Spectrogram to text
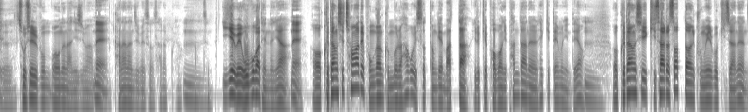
네. 그 조실 부모는 아니지만 네. 가난한 집에서 살았고요. 음, 아무튼 이게 왜 오보가 됐느냐? 네. 어, 그 당시 청와대 본관 근무를 하고 있었던 게 맞다. 이렇게 법원이 판단을 했기 때문인데요. 음, 어, 그 당시 기사를 썼던 국민일보 기자는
